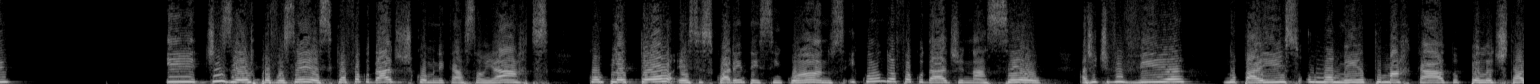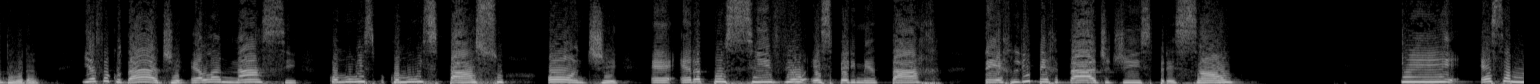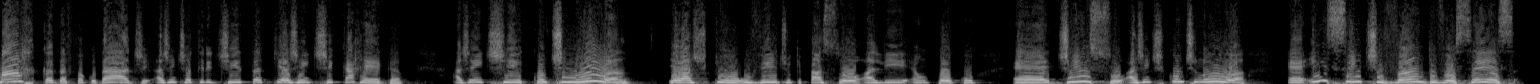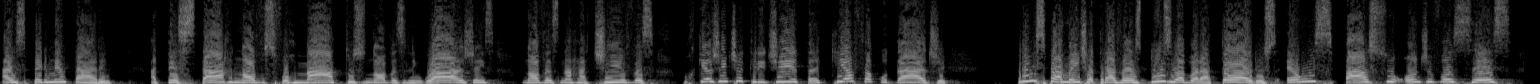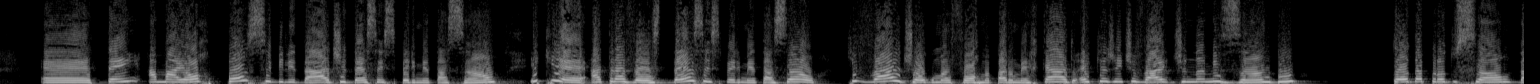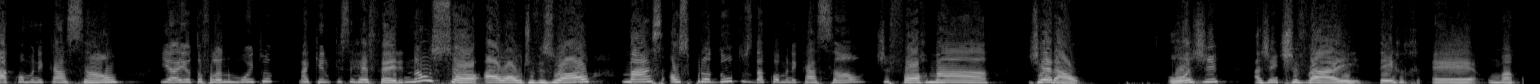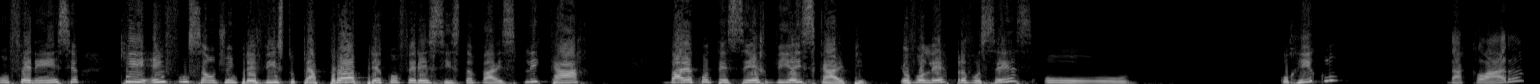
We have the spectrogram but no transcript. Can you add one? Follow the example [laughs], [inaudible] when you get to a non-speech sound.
E dizer para vocês que a Faculdade de Comunicação e Artes completou esses 45 anos e quando a faculdade nasceu, a gente vivia no país um momento marcado pela ditadura. E a faculdade, ela nasce como um, como um espaço onde é, era possível experimentar, ter liberdade de expressão. E essa marca da faculdade, a gente acredita que a gente carrega. A gente continua, e eu acho que o, o vídeo que passou ali é um pouco é, disso, a gente continua é, incentivando vocês a experimentarem, a testar novos formatos, novas linguagens, novas narrativas, porque a gente acredita que a faculdade, principalmente através dos laboratórios, é um espaço onde vocês é, têm a maior possibilidade dessa experimentação e que é através dessa experimentação que vai, de alguma forma, para o mercado, é que a gente vai dinamizando toda a produção da comunicação. E aí eu estou falando muito naquilo que se refere não só ao audiovisual, mas aos produtos da comunicação de forma geral. Hoje, a gente vai ter é, uma conferência que, em função de um imprevisto que a própria conferencista vai explicar, vai acontecer via Skype. Eu vou ler para vocês o currículo da Clara.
